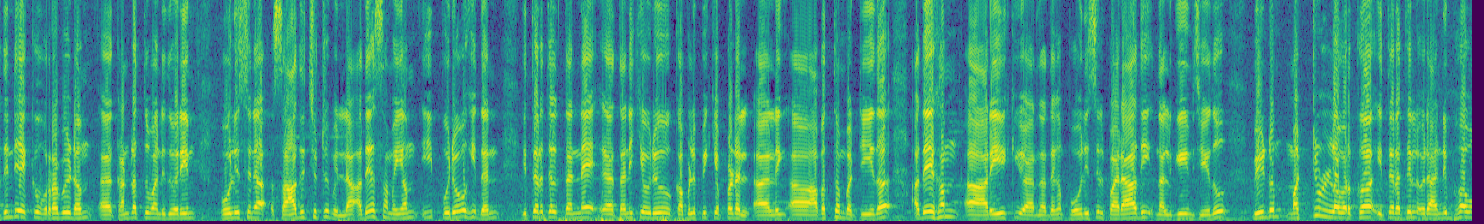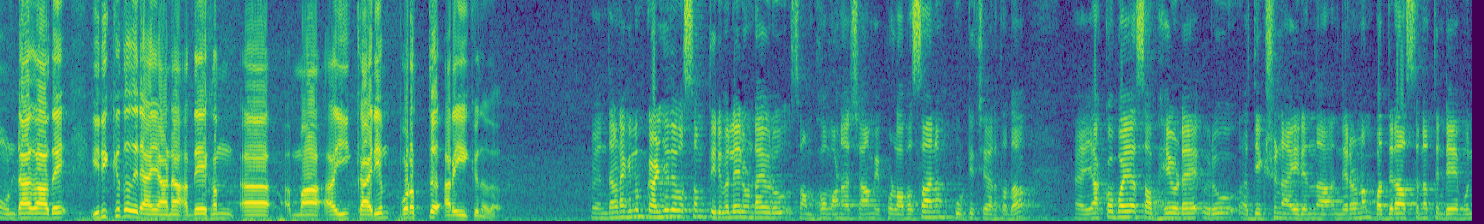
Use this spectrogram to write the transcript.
അതിന്റെയൊക്കെ ഉറവിടം കണ്ടെത്തുവാൻ ഇതുവരെയും പോലീസിന് സാധിച്ചിട്ടുമില്ല. അതേസമയം ഈ പുരോഹിതൻ ഇത്തരത്തിൽ തന്നെ തനിക്ക് ഒരു കബളിപ്പിക്കപ്പെടൽ അല്ലെങ്കിൽ അബദ്ധം പറ്റിയത് അദ്ദേഹം അറിയിക്കുകയായിരുന്നു. അദ്ദേഹം പോലീസിൽ പരാതി നൽകുകയും ചെയ്തു. വീണ്ടും മറ്റുള്ളവർക്ക് ഇത്തരത്തിൽ ഒരു അനുഭവം ഉണ്ടാകാതെ ഇരിക്കുന്നതിനായാണ് അദ്ദേഹം ഈ കാര്യം പുറത്ത് അറിയിക്കുന്നത്. എന്താണെങ്കിലും കഴിഞ്ഞ ദിവസം തിരുവല്ലയിൽ ഉണ്ടായ ഒരു സംഭവമാണ് ശ്യാം ഇപ്പോൾ അവസാനം കൂട്ടിച്ചേർത്തത്. യാക്കോബായ സഭയുടെ ഒരു അധ്യക്ഷനായിരുന്ന നിരണം ഭദ്രാസനത്തിന്റെ മുൻ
